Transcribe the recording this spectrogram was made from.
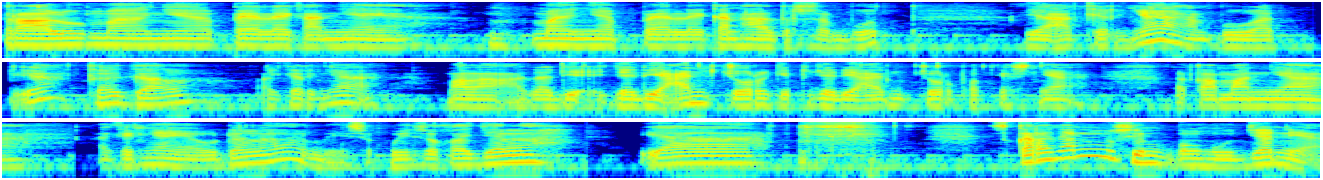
terlalu menyepelekannya ya. Menyepelekan hal tersebut ya akhirnya buat ya gagal. Akhirnya malah ada di, jadi hancur gitu jadi hancur podcastnya rekamannya. Akhirnya ya udahlah besok besok aja lah ya sekarang kan musim penghujan ya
